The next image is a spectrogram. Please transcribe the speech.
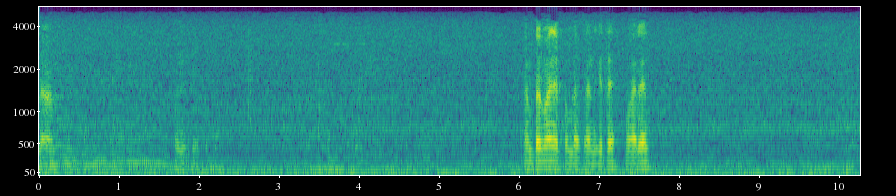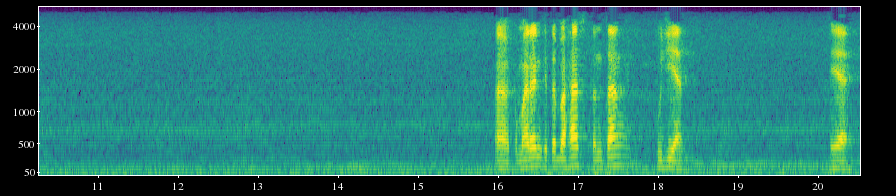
Nah. Sampai mana pembahasan kita kemarin? Ah, kemarin kita bahas tentang pujian. Iya.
